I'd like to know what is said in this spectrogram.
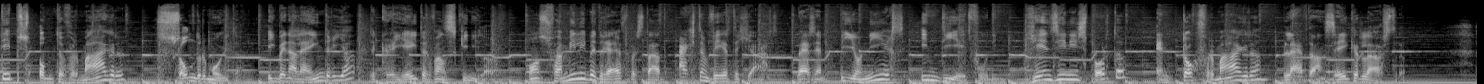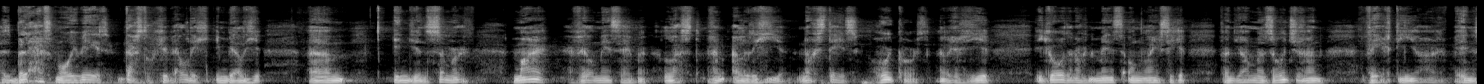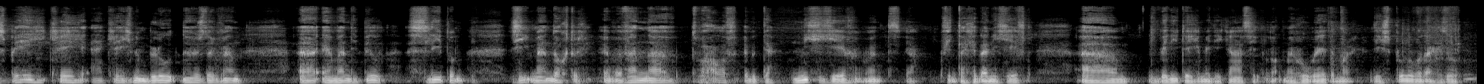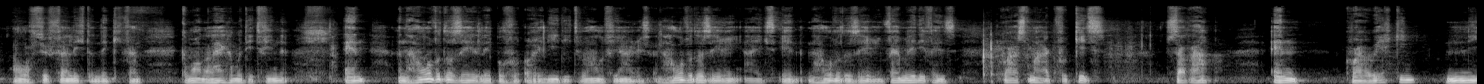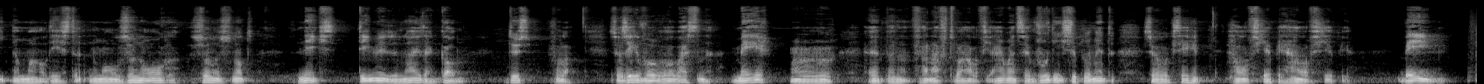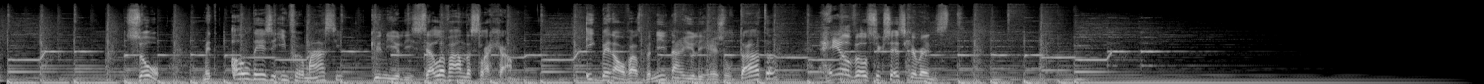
Tips om te vermageren zonder moeite. Ik ben Alain Indria, de creator van Skinny Love. Ons familiebedrijf bestaat 48 jaar. Wij zijn pioniers in dieetvoeding. Geen zin in sporten en toch vermageren? Blijf dan zeker luisteren. Het blijft mooi weer. Dat is toch geweldig in België. Ehm, Indian summer. Maar veel mensen hebben last van allergieën. Nog steeds. Hooikoorts, allergieën. Ik hoorde nog een mens onlangs zeggen van ja, mijn zoontje van 14 jaar heeft een spray gekregen. Hij kreeg een bloedneus ervan. Uh, en van die pil sliepen, zie ik mijn dochter van uh, 12 heb ik dat niet gegeven, want ja, ik vind dat je dat niet geeft. Uh, ik ben niet tegen medicatie, laat me goed weten, maar die spullen waar je zo half van ligt, dan denk ik van, kom aan, je moet dit vinden. En een halve doseerlepel voor Aurélie, die 12 jaar is, een halve dosering AX1, een halve dosering Family Defense, qua smaak voor kids, Sarah, en qua werking, niet normaal. Deze normaal zo'n ogen, zo'n snot, niks. 10 minuten daarna is dat gone. Dus, voilà. Ik zou zeggen voor volwassenen meer, maar vanaf 12 jaar, want zijn voedingssupplementen, zou ik zeggen, half schepje, half schepje. Been. Zo, met al deze informatie kunnen jullie zelf aan de slag gaan. Ik ben alvast benieuwd naar jullie resultaten. Heel veel succes gewenst!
